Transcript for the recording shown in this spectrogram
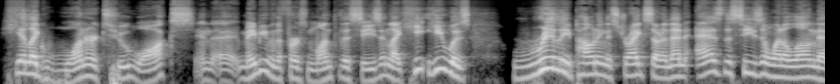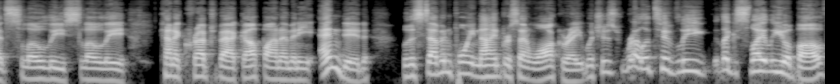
He had like one or two walks, and uh, maybe even the first month of the season. Like he he was really pounding the strike zone, and then as the season went along, that slowly, slowly kind of crept back up on him, and he ended with a 7.9% walk rate, which is relatively like slightly above,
